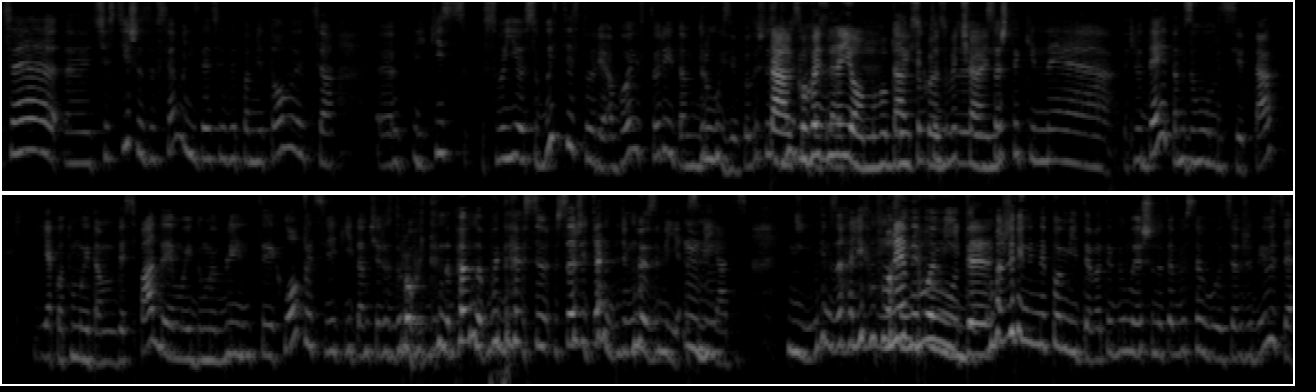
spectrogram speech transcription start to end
це е, частіше за все, мені здається, запам'ятовується е, якісь свої особисті історії або історії там друзів, коли щось Так, когось знайомого, близького, так, тобто, звичайно. Все ж таки не людей там з вулиці, так? Як от ми там десь падаємо і думаємо, блін, цей хлопець, який там через дорогу йде, напевно, буде все все життя наді мною сміятися. Mm-hmm. Ні, він взагалі може не, не помітив. Може він і не помітив, а ти думаєш, що на тебе вся вулиця вже дивиться,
